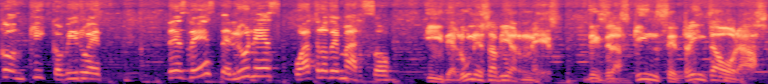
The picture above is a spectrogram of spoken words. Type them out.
con Kiko Viruet. Desde este lunes 4 de marzo. Y de lunes a viernes, desde las 15.30 horas,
